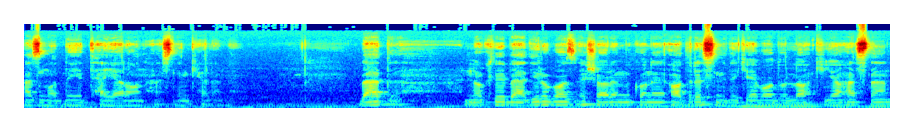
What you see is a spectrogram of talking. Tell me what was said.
از ماده تیران هست این کلمه. بعد نکته بعدی رو باز اشاره می‌کنه. آدرس میده که عبادالله کیا هستن.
